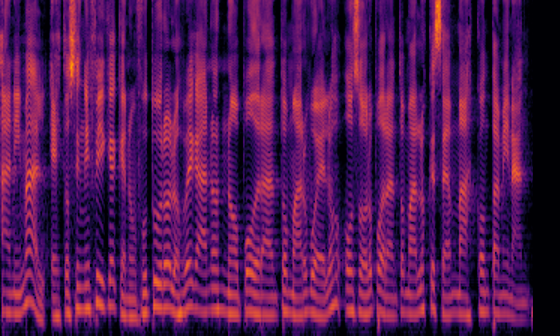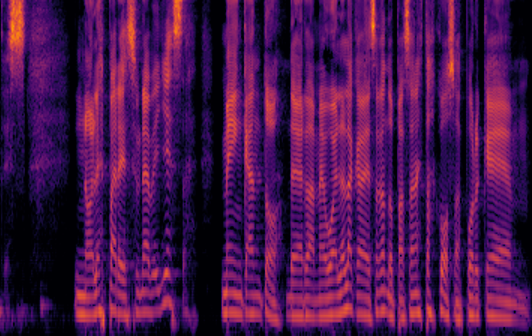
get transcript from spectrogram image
animal. Esto significa que en un futuro los veganos no podrán tomar vuelos o solo podrán tomar los que sean más contaminantes. ¿No les parece una belleza? Me encantó, de verdad, me vuela la cabeza cuando pasan estas cosas porque mm,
